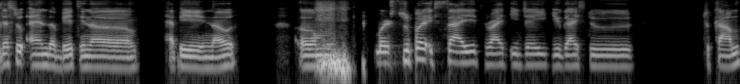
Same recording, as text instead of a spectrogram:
just to end a bit in a happy note. Um, we're super excited, right, EJ? You guys to to come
